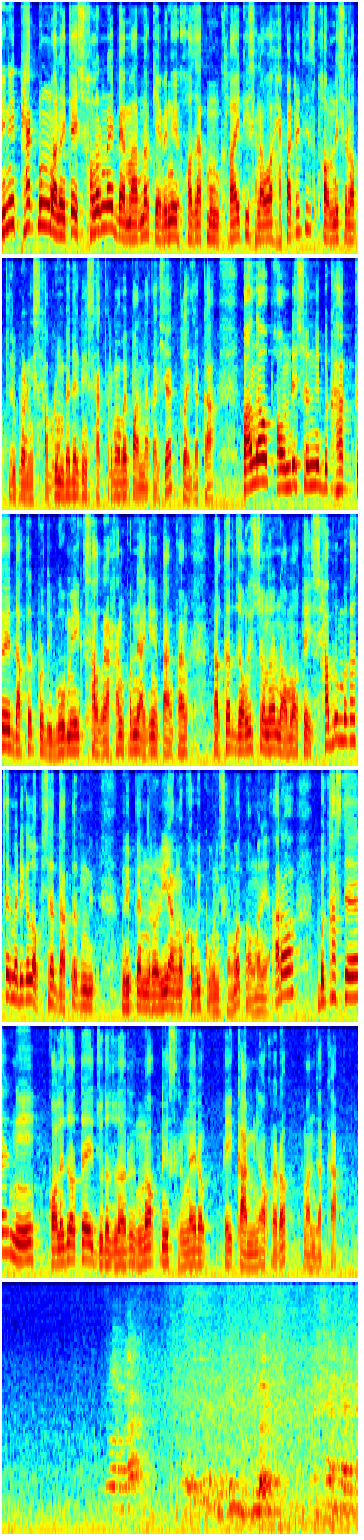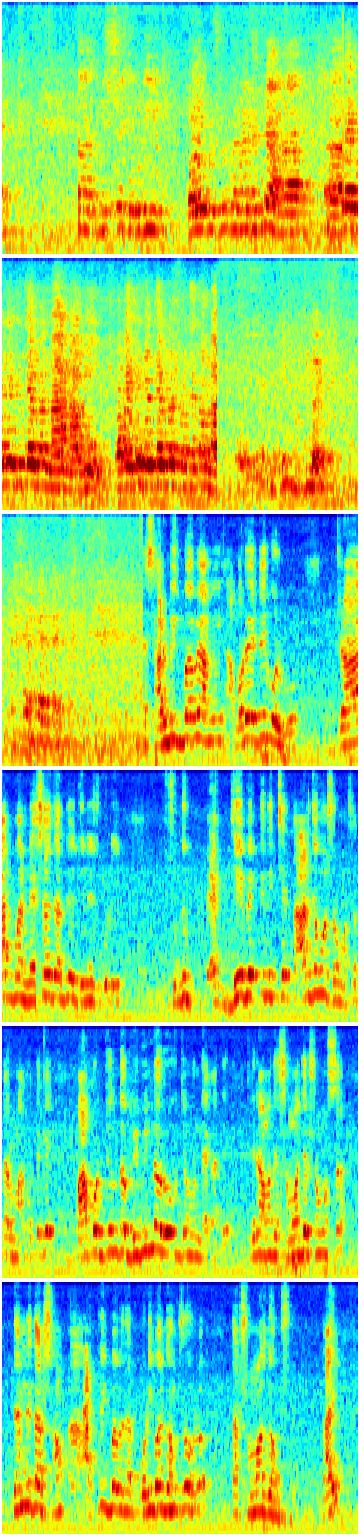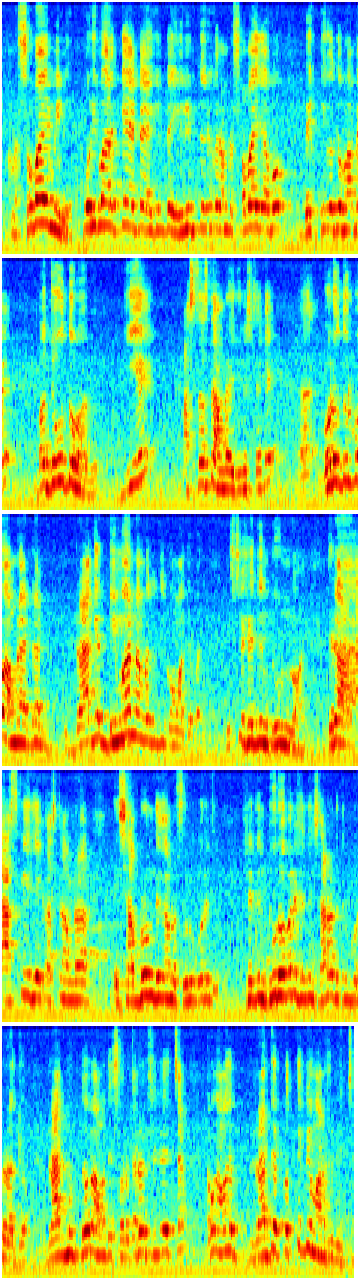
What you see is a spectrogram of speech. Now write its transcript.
তিনি ফ্যাকমুং মানুষ সলনাই বেমারন কেবেঙ্গি হজাক মুং খলাই তিসানাও হেপাটাইটিস ফাউন্ডেশন অফ ত্রিপুরানি সাবরুম বেদেকনি পান্ডা পান্দা খাইজাকা পান্ডাও ফাউন্ডেশন ফাউন্ডেশননি তৈ ডাক্তার প্রদীপ ভৌমিক সালগ্রা হাংকননি আগিনি তাংফাং ডাক্তার জগদীশ চন্দ্র নমতে সাবরুম বখাস্তে মেডিকেল অফিসার ডাক্তার নৃপেন্দ্র রি রিয়াংন খবি কুবনি সঙ্গ তংমানি আরও বখাস্তে নি কলেজতে জুদা জুদা রং নকনি সৃংনাই রক কামিনী অক্রারক মানজাকা নিশ্চয়ই সেগুলি ফলপ্রসূ করার ক্ষেত্রে আমরা লেভেলে যদি আমরা না নামি সবাইকে যদি আমরা সচেতন না সার্বিকভাবে আমি আবারও এটাই বলব ড্রাগ বা নেশা জাতীয় জিনিসগুলি শুধু যে ব্যক্তি নিচ্ছে তার যেমন সমস্যা তার মাথা থেকে পা পর্যন্ত বিভিন্ন রোগ যেমন দেখা দেয় সেটা আমাদের সমাজের সমস্যা তেমনি তার আর্থিকভাবে তার পরিবার ধ্বংস হলো তার সমাজ ধ্বংস তাই আমরা সবাই মিলে, পরিবারকে একটা এক একটা ইউনিট তৈরি করে আমরা সবাই যাব ব্যক্তিগতভাবে বা যৌথভাবে গিয়ে আস্তে আস্তে আমরা এই জিনিসটাকে গড়ে তুলবো। আমরা একটা ড্রাগের ডিমান্ড আমরা যদি কমাতে পারি, নিশ্চয়ই সেদিন দূর নয়। যেটা আজকেই যে কাজটা আমরা এই সাবরুম থেকে আমরা শুরু করেছি, সেদিন দূর হবে না, সেদিন সারা ত্রিপুরা রাজ্য ড্রাগ মুক্ত হবে। আমাদের সরকারের সেটা ইচ্ছা এবং আমাদের রাজ্যের প্রত্যেকটি মানুষের ইচ্ছা।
